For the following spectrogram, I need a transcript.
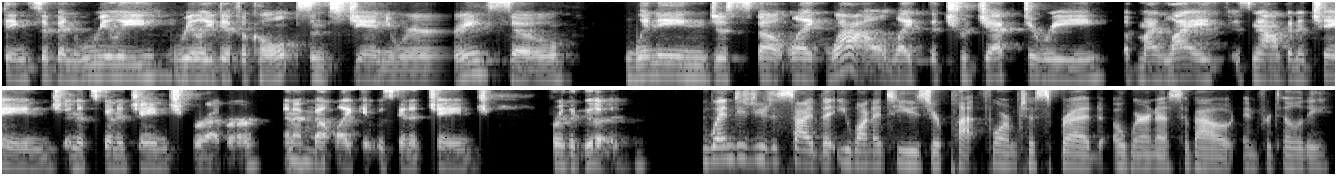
things have been really, really difficult since January. So winning just felt like, wow, like the trajectory of my life is now going to change and it's going to change forever. And Mhm. I felt like it was going to change for the good. When did you decide that you wanted to use your platform to spread awareness about infertility?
